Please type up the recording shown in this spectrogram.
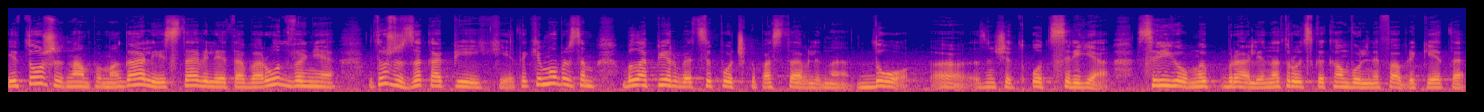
И тоже нам помогали, и ставили это оборудование, и тоже за копейки. Таким образом, была первая цепочка поставлена до Э, значит, от сырья. Сырье мы брали на Троицкой комвольной фабрике, это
